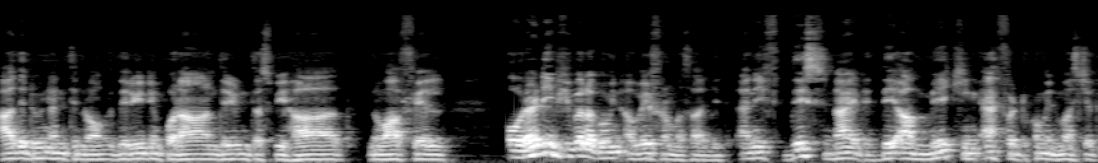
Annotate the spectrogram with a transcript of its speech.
Are they doing anything wrong? They're reading Quran, they're reading Tasbihat, Nawafil. Already people are going away from Masajid. And if this night they are making effort to come in Masjid,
